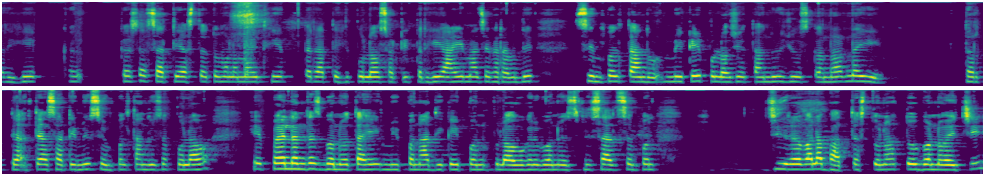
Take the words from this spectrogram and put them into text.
तर हे क कशासाठी असतं तुम्हाला माहिती आहे तर आता हे पुलावसाठी. तर हे आहे माझ्या घरामध्ये सिंपल तांदूळ. मी काही पुलावचे तांदूळ यूज करणार नाही आहे तर त्या त्यासाठी मी सिंपल तांदूळचा पुलाव हे पहिल्यांदाच बनवत आहे. मी पण आधी काही पण पुलाव वगैरे बनवायची साधं सिंपल. जिरावाला भात असतो ना तो बनवायची.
